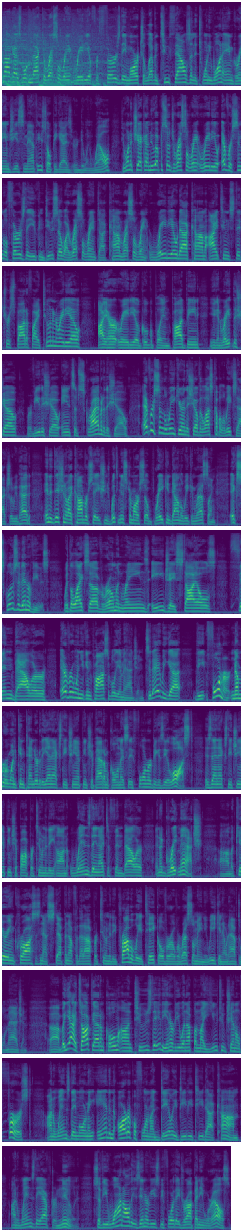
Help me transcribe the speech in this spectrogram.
Going on, guys? Welcome back to Wrestle Rant Radio for Thursday, March 11, 2021. I am Graham G.S. Matthews. Hope you guys are doing well. If you want to check out new episodes of Wrestle Rant Radio every single Thursday, you can do so at WrestleRant.com, WrestleRantRadio.com, iTunes, Stitcher, Spotify, TuneIn Radio, iHeartRadio, Google Play, and Podbean. You can rate the show, review the show, and subscribe to the show. Every single week here on the show, for the last couple of weeks, actually, we've had, in addition to my conversations with Mr. Marceau breaking down the week in wrestling, exclusive interviews with the likes of Roman Reigns, AJ Styles, Finn Balor, everyone you can possibly imagine. Today we got the former number one contender to the NXT Championship, Adam Cole, and I say former because he lost his NXT Championship opportunity on Wednesday night to Finn Balor in a great match. Um, Kross is now stepping up for that opportunity, probably a takeover over WrestleMania weekend, I would have to imagine. Uh, but yeah, I talked to Adam Cole on Tuesday. The interview went up on my YouTube channel first on Wednesday morning and an article form on dailyddt.com on Wednesday afternoon. So if you want all these interviews before they drop anywhere else,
